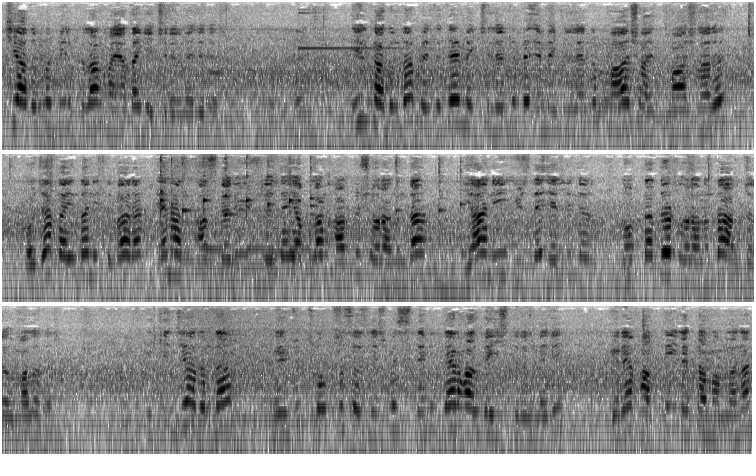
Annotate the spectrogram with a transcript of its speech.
iki adımlı bir plan hayata geçirilmelidir. İlk adımda PTT emekçilerinin ve emeklilerinin maaş maaşları Ocak ayından itibaren en az asgari ücrete yapılan artış oranında yani %50.4 oranında arttırılmalıdır. İkinci adımda mevcut toplu sözleşme sistemi derhal değiştirilmeli, grev hakkı ile tamamlanan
